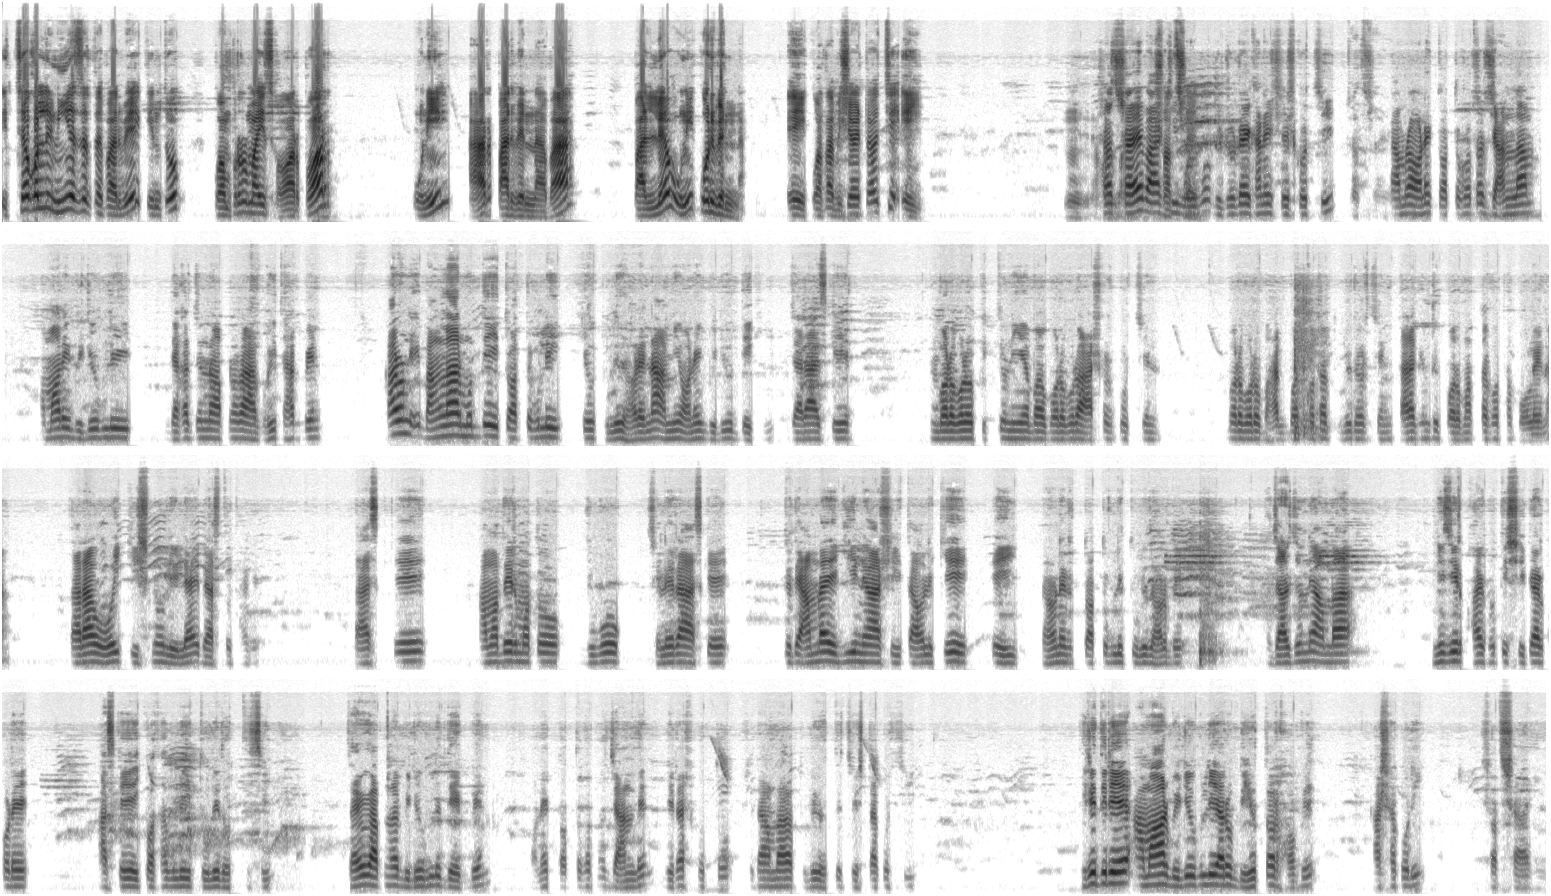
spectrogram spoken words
ইচ্ছা করলে নিয়ে যেতে পারবে কিন্তু কম্প্রোমাইজ হওয়ার পর উনি আর পারবেন না বা পারলেও উনি করবেন না। এই কথা বিষয়টা হচ্ছে এই। সৎ সাহেব আর কি বলব? ভিডিওটা এখানেই শেষ করছি। আমরা অনেক তথ্য কথা জানলাম। আমার এই ভিডিওগুলি দেখার জন্য আপনারা আগ্রহী থাকবেন। কারণ এই বাংলার মধ্যে এই তত্ত্বগুলি কেউ তুলে ধরে না। আমি অনেক ভিডিও দেখি। যারা আজকে বড় বড় কীর্তন নিয়ে বা বড় বড় আসর করছেন, বড় বড় ভাগবত কথা তুলে ধরছেন, তারা কিন্তু পরমাত্মার কথা বলে না। তারা ওই কৃষ্ণ লীলায় ব্যস্ত থাকে। আজকে আমাদের মতো যুবক ছেলেরা আজকে যদি আমরা এগিয়ে না আসি, তাহলে কে এই ধরনের তত্ত্বগুলি তুলে ধরবে? যার জন্য আমরা নিজের ক্ষয়ক্ষতি স্বীকার করে আজকে এই কথাগুলি তুলে ধরতেছি। যাই হোক, আপনারা ভিডিওগুলি দেখবেন। অনেক তথ্য কথা জানবেন, যেটা সত্য, সেটা আমরা তুলে ধরতে চেষ্টা করছি। ধীরে ধীরে আমার ভিডিওগুলি আরও বৃহত্তর হবে, আশা করি। সৎসাহী।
